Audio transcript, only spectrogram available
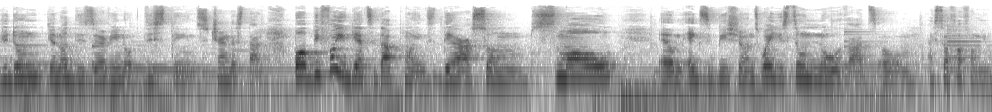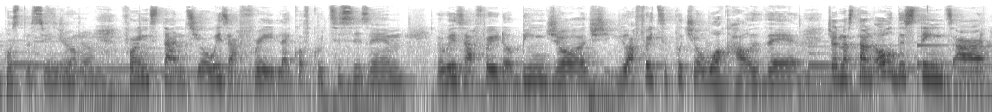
you don't you're not deserving of these things do you understand? But before you get to that point there are some small um, exhibitions where you still know that um, I suffer from imposter syndrome. Syndrome. For instance, you're always afraid like of criticism. You're always afraid of being judged. You're afraid to put your work out there. Do you understand? All these things are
